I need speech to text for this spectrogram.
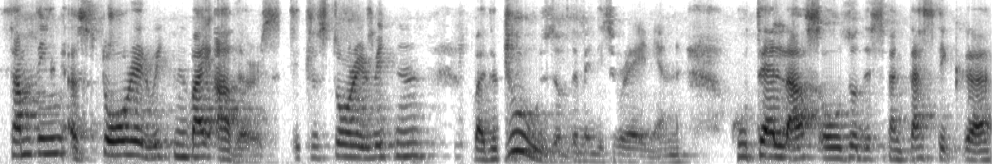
something, a story written by others. It's a story written by the Jews of the Mediterranean, who tell us also this fantastic uh,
